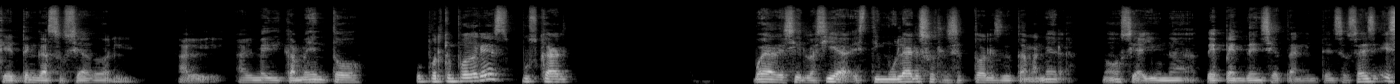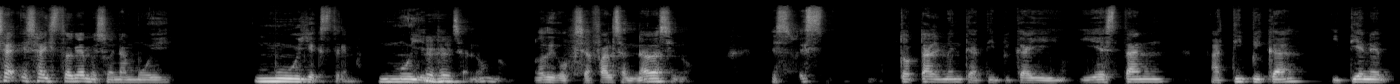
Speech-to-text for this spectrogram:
que tenga asociado al, al, al medicamento, porque podrías buscar voy a decirlo así, a estimular esos receptores de otra manera, ¿no? Si hay una dependencia tan intensa. O sea, esa, esa historia me suena muy, muy extrema, muy intensa, ¿no? ¿no? No digo que sea falsa ni nada, sino es, es totalmente atípica y, y, es tan atípica y tiene,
